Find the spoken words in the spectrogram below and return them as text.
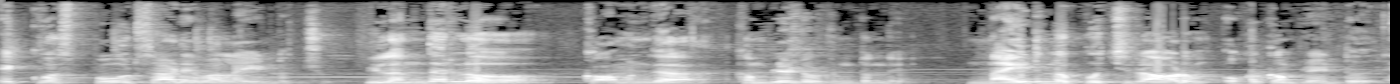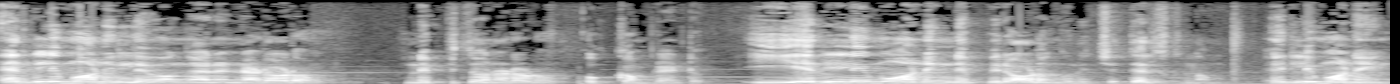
ఎక్కువ స్పోర్ట్స్ ఆడే వాళ్ళు అయి ఉండొచ్చు వీళ్ళందరిలో కామన్గా కంప్లైంట్ ఒకటి ఉంటుంది. నైట్ నొప్పి వచ్చి రావడం ఒక కంప్లైంట్ ఎర్లీ మార్నింగ్ లేవగానే నడవడం నొప్పితో నడవడం ఒక కంప్లైంట్. ఈ ఎర్లీ మార్నింగ్ నొప్పి రావడం గురించి తెలుసుకుందాం. ఎర్లీ మార్నింగ్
